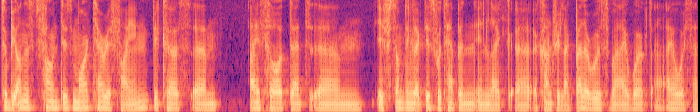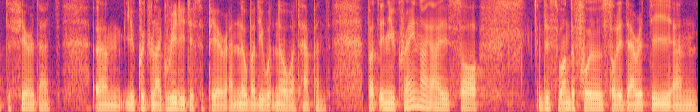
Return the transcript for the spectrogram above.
to be honest, found this more terrifying because um, I thought that. Um, if something like this would happen in like uh, a country like Belarus where I worked, I always had the fear that um, you could like really disappear and nobody would know what happened. But in Ukraine, I, I saw this wonderful solidarity and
